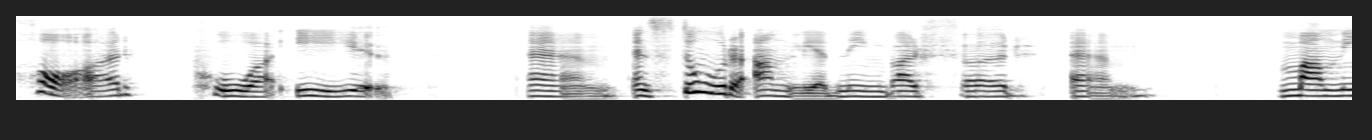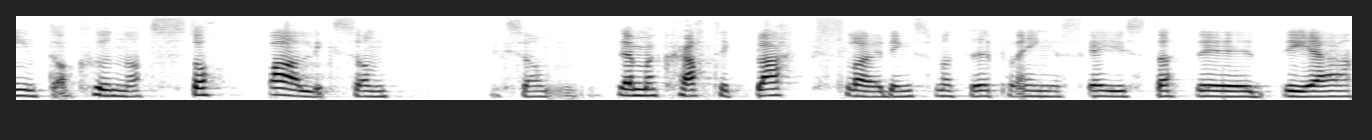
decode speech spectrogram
har på EU. Ehm, en stor anledning varför ehm, man inte har kunnat stoppa liksom, liksom democratic backsliding som man säger på engelska, just att det, det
